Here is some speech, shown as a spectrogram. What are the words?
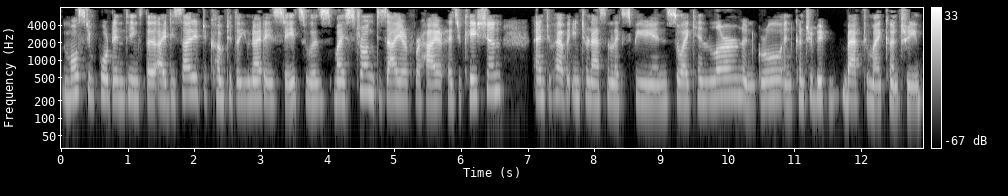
most important things that I decided to come to the United States was my strong desire for higher education and to have an international experience so I can learn and grow and contribute back to my country.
